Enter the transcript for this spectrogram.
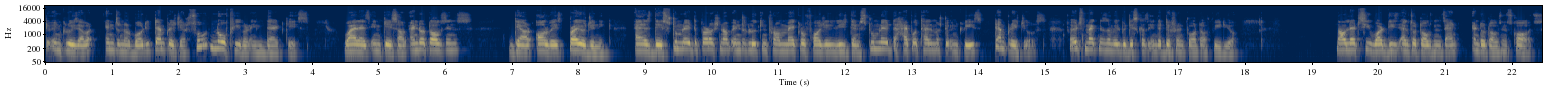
to increase our internal body temperature, so no fever in that case. Whereas in case of endotoxins, they are always pyrogenic as they stimulate the production of interleukin from macrophages which then stimulate the hypothalamus to increase temperatures. So its mechanism will be discussed in the different part of video. Now let's see what these exotoxins and endotoxins cause.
